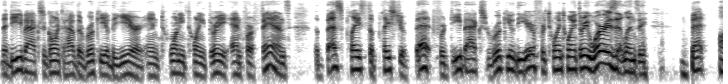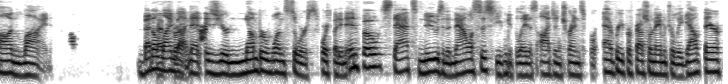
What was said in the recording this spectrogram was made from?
the D backs are going to have the rookie of the year in 2023. And for fans, the best place to place your bet for D backs rookie of the year for 2023, where is it, Lindsey? Bet online. BetOnline.net right. is your number one source sports betting info, stats, news, and analysis. You can get the latest odds and trends for every professional and amateur league out there.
